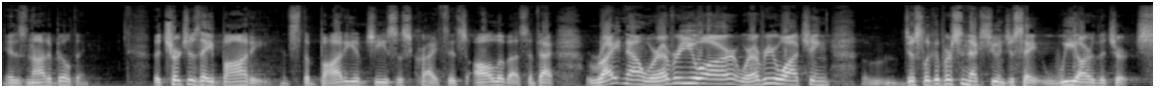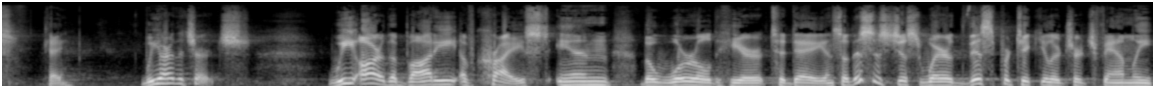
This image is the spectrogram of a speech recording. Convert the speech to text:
It is not a building. The church is a body. It's the body of Jesus Christ. It's all of us. In fact, right now, wherever you are, wherever you're watching, just look at the person next to you and just say, We are the church. Okay? We are the church. We are the body of Christ in the world here today. And so this is just where this particular church family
